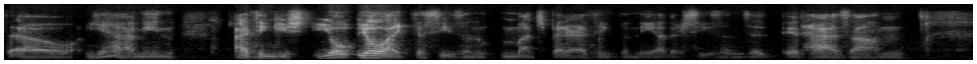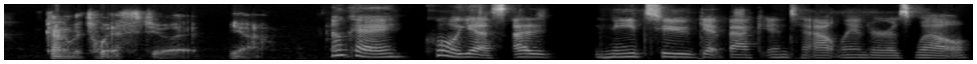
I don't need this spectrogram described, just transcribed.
So yeah, I mean, I think you sh- you'll you'll like the season much better, I think, than the other seasons. It it has um kind of a twist to it. Yeah. Okay. Cool. Yes, I need to get back into Outlander as well.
